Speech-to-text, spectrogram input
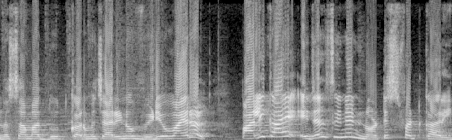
નશામાં દૂધ કર્મચારીનો વીડિયો વાયરલ. પાલિકાએ એજન્સીને નોટિસ ફટકારી.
